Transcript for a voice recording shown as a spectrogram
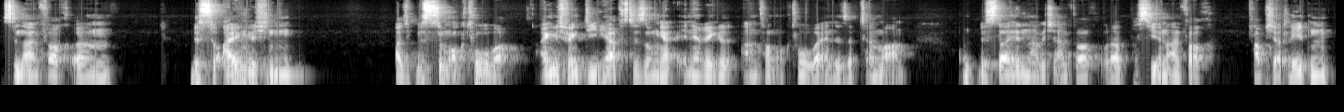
Es sind einfach ähm, bis zur eigentlichen, also bis zum Oktober. Eigentlich fängt die Herbstsaison ja in der Regel Anfang Oktober, Ende September an. Und bis dahin habe ich einfach, oder passieren einfach, habe ich Athleten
